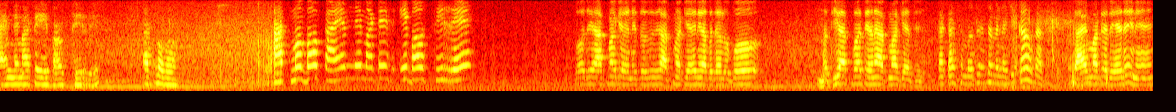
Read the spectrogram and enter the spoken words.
કાયમ ને માટે એ ભાવ સ્થિર રહે. આત્મભાવ. આત્મભાવ કાયમ ને માટે એ ભાવ સ્થિર રહે. તો જે આત્મા કહેવાય ને તો આત્મા કહેવાય ને આ બધા લોકો નથી આત્મા તેને આત્મા કે છે. કાકા સમર્થન તમે નજીક આવો કાકા. કાયમ માટે રહે નહીં ને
